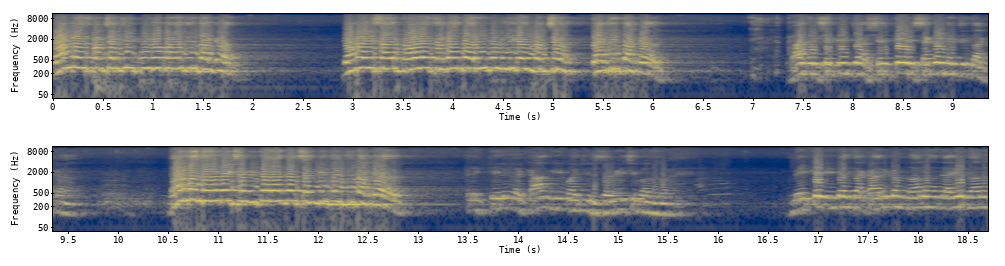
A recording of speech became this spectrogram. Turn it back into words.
काँग्रेस पक्षाची पूर्णपणाची ताकद. गवाई साहेब गवाई सभाचा रिपब्लिकन पक्ष त्याची ताकद. राजू शेट्टींच्या शेतकरी संघटनेची ताकद. धर्मनिरपेक्ष विचाराच्या संगीताची ताकद. आणि केलेलं काम ही माझी जमेची बाजू आहे. मेक इन इंडियाचा कार्यक्रम झाला जाहीर झाला.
